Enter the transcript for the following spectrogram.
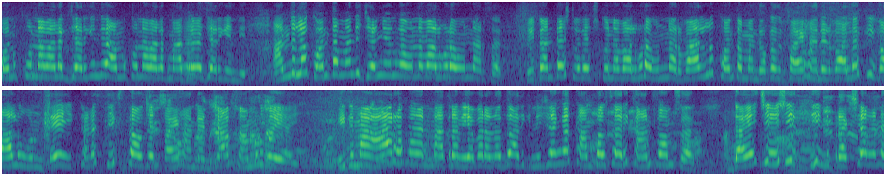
కొనుక్కున్న వాళ్ళకి జరిగింది అమ్ముకున్న వాళ్ళకి మాత్రమే జరిగింది. అందులో కొంతమంది జెన్యున్గా ఉన్న వాళ్ళు కూడా ఉన్నారు సార్ రిటర్న్ టెస్ట్లో తెచ్చుకున్న వాళ్ళు కూడా ఉన్నారు. వాళ్ళు కొంతమంది ఒక ఫైవ్ హండ్రెడ్ వాళ్ళకి వాళ్ళు ఉంటే ఇక్కడ six thousand five hundred jobs అమ్ముడుపోయాయి. ఇది మా ఆరోపణ మాత్రం ఎవరు అనొద్దు. అది నిజంగా కంపల్సరీ కన్ఫర్మ్ సార్. దయచేసి దీన్ని ప్రక్షాళన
